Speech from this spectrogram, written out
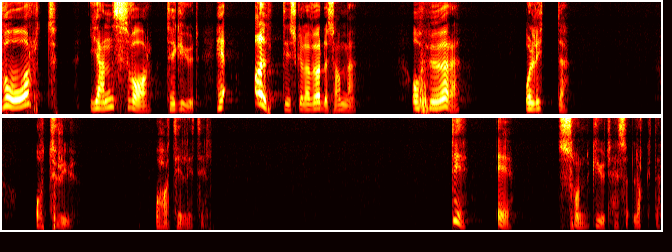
vårt gjensvar til Gud har alltid skulle ha vært det samme. Å høre og lytte og tro og ha tillit til. Det er sånn Gud har lagt det.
